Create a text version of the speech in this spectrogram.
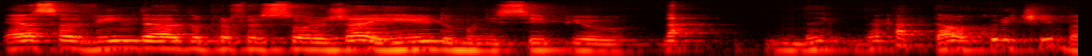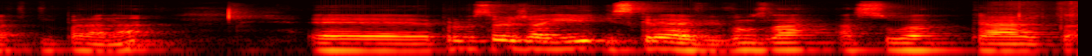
Essa vinda do professor Jair, do município da, da capital, Curitiba, no Paraná. É, professor Jair escreve, vamos lá, a sua carta.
